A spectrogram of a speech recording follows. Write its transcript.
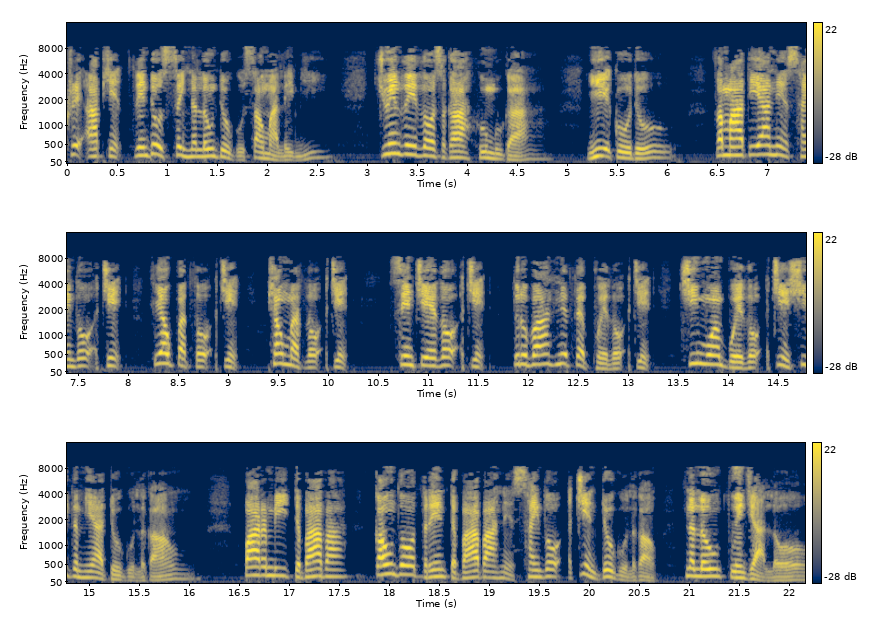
ခရစ်အားဖြင့်သင်တို့စိတ်နှလုံးတို့ကိုစောင့်မလိမ့်မည်ကျွင်းသေးသောစကားဟုမူကားညီအကိုတို့သမာတရားနှင့်ဆိုင်သောအကျင့်လျှောက်ပတ်သောအကျင့်ဖြောင့်မတ်သောအကျင့်စင်ကြယ်သောအကျင့်သူတစ်ပါးနှစ်သက်ဖွယ်သောအကျင့်ချီးမွမ်းဖွယ်သောအကျင့်ရှိသမျှတို့ကို၎င်းပါရမီတပါးပါ ကောင်းသောသတင်းတပါးပါနှင့်ဆိုင်သောအကျင့်တို့ကို၎င်းနှလုံးသွင်းကြလော့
